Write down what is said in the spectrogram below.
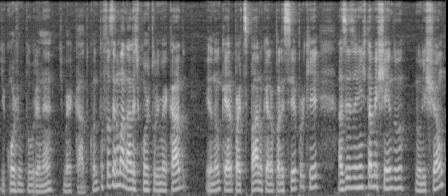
de conjuntura, né, de mercado. Quando estou fazendo uma análise de conjuntura de mercado, eu não quero participar, não quero aparecer, porque às vezes a gente está mexendo no lixão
